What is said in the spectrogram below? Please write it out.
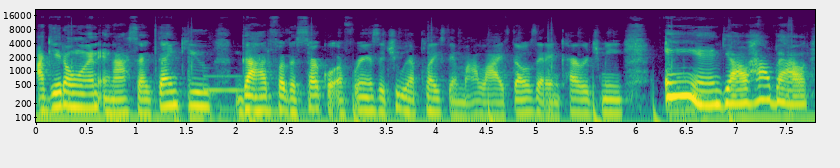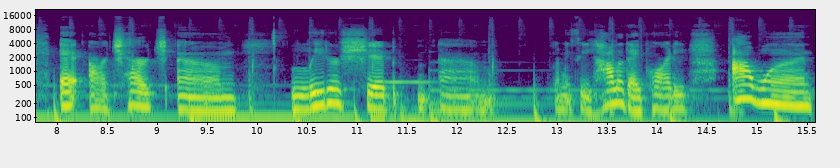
I get on and I say, Thank you, God, for the circle of friends that you have placed in my life, those that encourage me. And y'all, how about at our church um, leadership? Um, let me see, holiday party, I won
